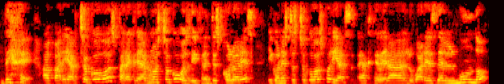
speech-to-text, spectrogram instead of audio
de aparear chocobos para crear nuevos chocobos de diferentes colores y con estos chocobos podías acceder a lugares del mundo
